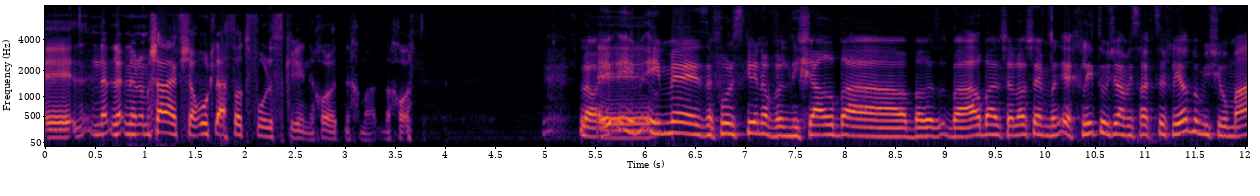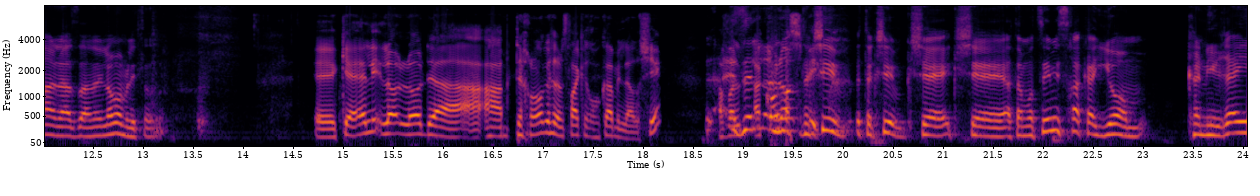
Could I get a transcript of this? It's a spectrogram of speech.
אה, למשל האפשרות לעשות full screen יכול להיות נחמד, נכון. לא, אה, אם זה full screen אבל נשאר ב-4 על 3 הם החליטו שהמשחק צריך להיות בו משום מה, אז אני לא ממליץ על זה. כן, לא, לא יודע, הטכנולוגיה של המשחק רחוקה מלהרשים. אבל זה הכל לא, מספיק. תקשיב, תקשיב, כש, כשאתה מוציא משחק היום, כנראה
